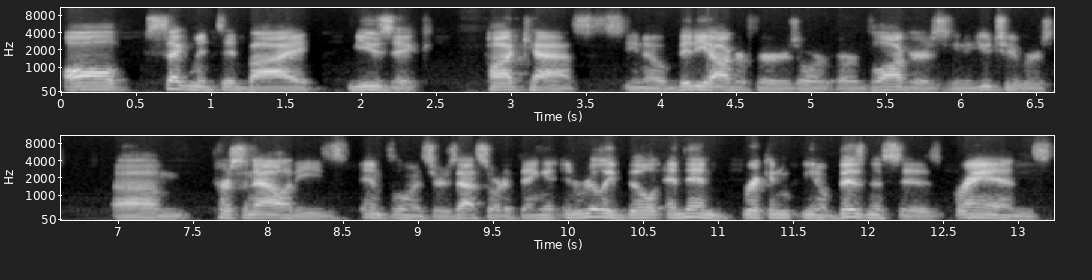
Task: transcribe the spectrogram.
all segmented by music podcasts you know videographers or, or vloggers you know youtubers. Um, personalities influencers that sort of thing and, and really build and then brick and you know businesses brands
